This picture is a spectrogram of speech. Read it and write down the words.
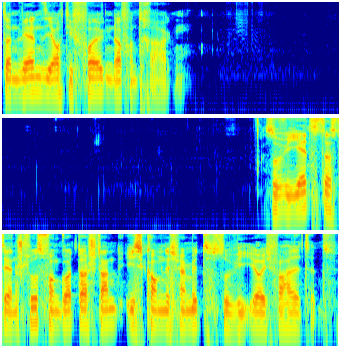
dann werden sie auch die Folgen davon tragen. So wie jetzt, dass der Entschluss von Gott da stand, ich komme nicht mehr mit, so wie ihr euch verhaltet.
